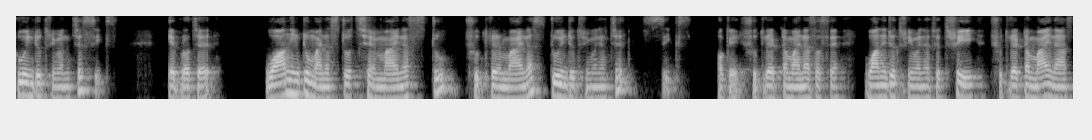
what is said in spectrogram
টু ইন্টু থ্রি মানে হচ্ছে সিক্স। এরপর হচ্ছে ওয়ান ইন্টু মাইনাস টু হচ্ছে মাইনাস টু। সূত্রের মাইনাস টু ইন্টু থ্রি মানে হচ্ছে সিক্স। ওকে সূত্রের একটা মাইনাস আছে। ওয়ান ইন্টু থ্রি মানে হচ্ছে থ্রি। সূত্রের একটা minus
